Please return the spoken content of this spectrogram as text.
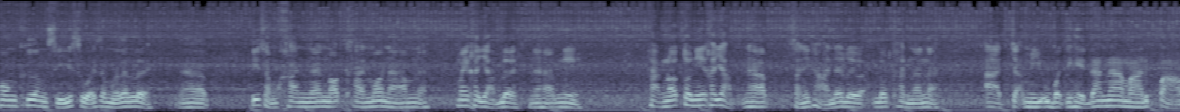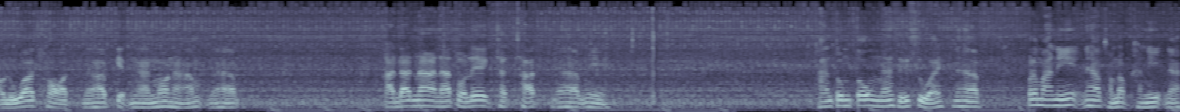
ห้องเครื่องสีสวยเสมอกันเลยนะครับที่สำคัญนะน็อตคานหม้อน้ำนะไม่ขยับเลยนะครับนี่หากน็อตตัวนี้ขยับนะครับสันนิษฐานได้เลยรถคันนั้นน่ะอาจจะมีอุบัติเหตุด้านหน้ามาหรือเปล่า หรือว่าถอดนะครับ เก็บงานหม้อน้ำนะครับคานด้านหน้านะตัวเลขชัดๆนะครับนี่คานตรงๆนะสวยๆนะครับ ประมาณนี้นะครับสำหรับคันนี้นะ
